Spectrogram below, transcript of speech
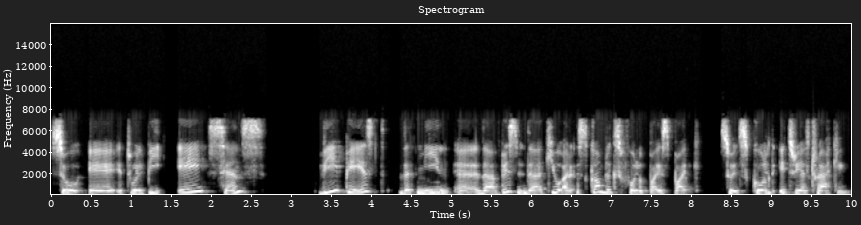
So uh, it will be A sense, V paced, that mean uh, the, the QRS complex followed by a spike. So it's called atrial tracking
